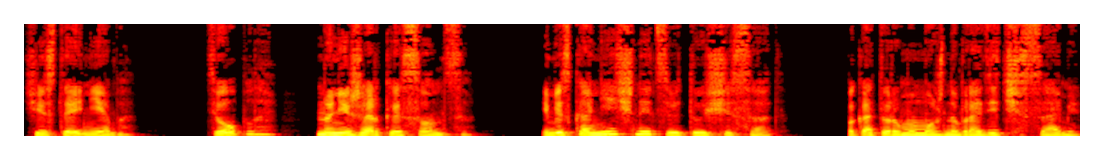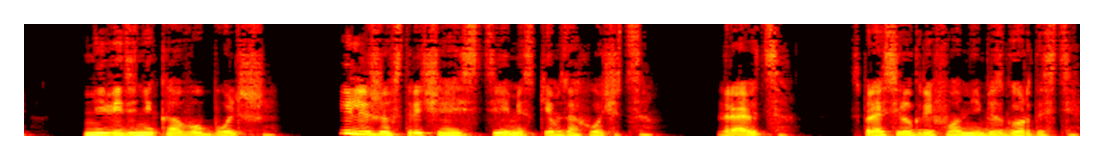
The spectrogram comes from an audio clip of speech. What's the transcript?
Чистое небо, теплое, но не жаркое солнце и бесконечный цветущий сад, по которому можно бродить часами, не видя никого больше, или же встречаясь с теми, с кем захочется. «Нравится?» — спросил Грифон не без гордости,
